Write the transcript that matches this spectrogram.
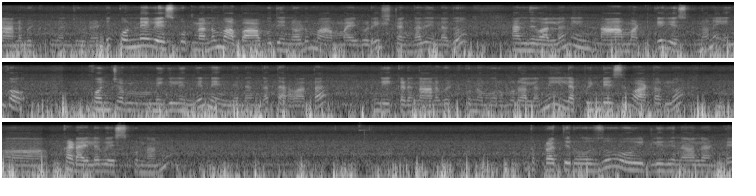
నానబెట్టుకున్నాను చూడండి. కొన్నే వేసుకుంటున్నాను. మా బాబు తిన్నాడు మా అమ్మాయి కూడా ఇష్టంగా తినదు. అందువల్ల నేను నా మట్టుకే చేసుకున్నాను. ఇంకో కొంచెం మిగిలింది నేను తినంగా తర్వాత ఇంక ఇక్కడ నానబెట్టుకున్న మురుమురాలన్నీ ఇలా పిండేసి వాటర్లో కడాయిలో వేసుకున్నాను. ప్రతిరోజు ఇడ్లీ తినాలంటే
